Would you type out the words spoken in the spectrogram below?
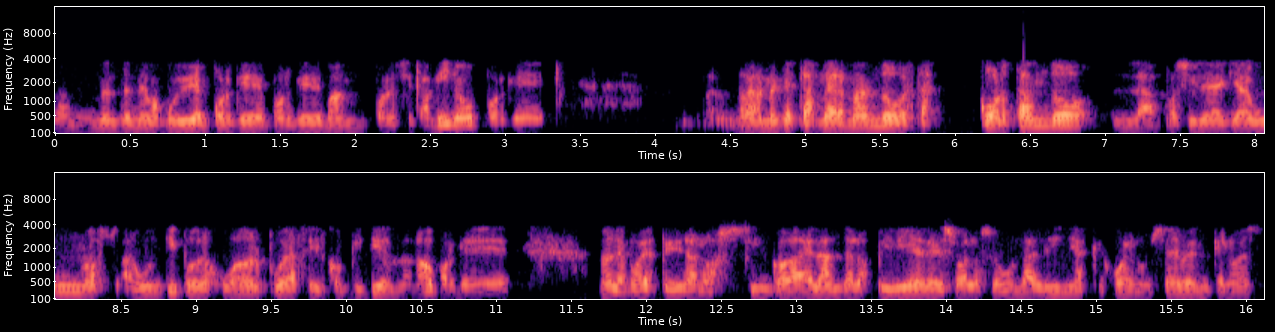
no, entendemos muy bien por qué, por qué van por ese camino, porque realmente estás mermando o estás cortando la posibilidad de que algunos algún tipo de jugador pueda seguir compitiendo, ¿no? Porque no le puedes pedir a los cinco de adelante, a los pilieres o a las segundas líneas que jueguen un seven, que no es,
